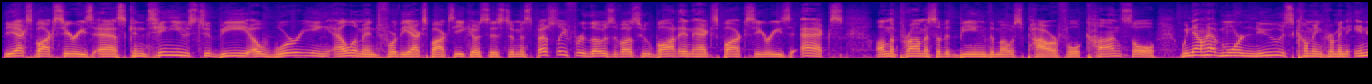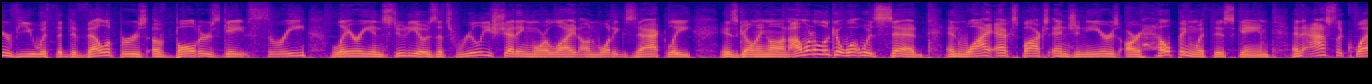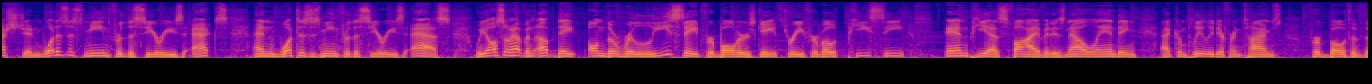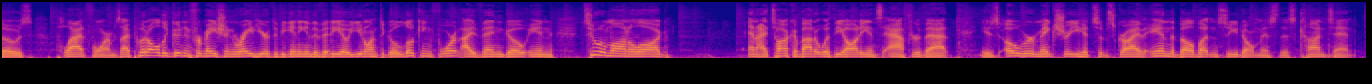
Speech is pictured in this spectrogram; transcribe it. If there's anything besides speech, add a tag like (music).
The Xbox Series S continues to be a worrying element for the Xbox ecosystem, especially for those of us who bought an Xbox Series X on the promise of it being the most powerful console. We now have more news coming from an interview with the developers of Baldur's Gate 3, Larian Studios, that's really shedding more light on what exactly is going on. I want to look at what was said and why Xbox engineers are helping with this game and ask the question what does this mean for the Series X? And what does this mean for the Series S? We also have an update on the release date for Baldur's Gate 3 for both PC and PS5. It is now landing at completely different times for both of those platforms. I put all the good information right here at the beginning of the video. You don't have to go looking for it. I then go in to a monologue and I talk about it with the audience after that is over. Make sure you hit subscribe and the bell button so you don't miss this content.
